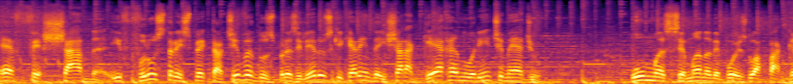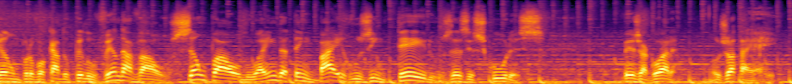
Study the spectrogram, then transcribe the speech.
é fechada e frustra a expectativa dos brasileiros que querem deixar a guerra no Oriente Médio. Uma semana depois do apagão provocado pelo vendaval, São Paulo ainda tem bairros inteiros às escuras. Veja agora no JR.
